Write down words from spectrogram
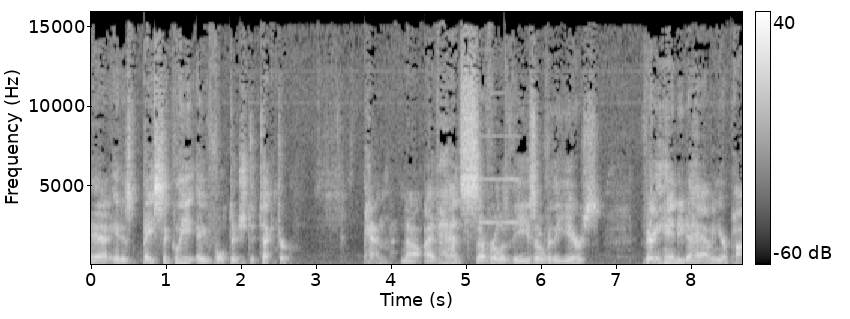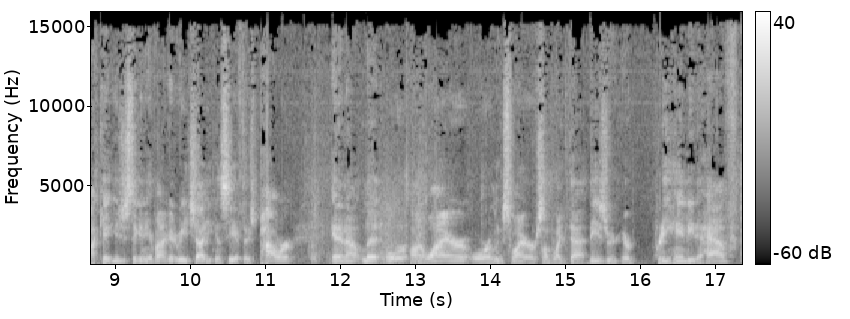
and it is basically a voltage detector pen. Now I've had several of these over the years. Very handy to have in your pocket. You just stick it in your pocket, reach out, you can see if there's power in an outlet or on a wire or a loose wire or something like that. These are, are pretty handy to have.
